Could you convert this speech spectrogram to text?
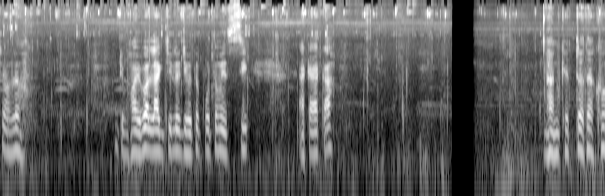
চলো, একটু ভয় ভয় লাগছিল যেহেতু প্রথম এসেছি একা একা। ধান ক্ষেতটা দেখো।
